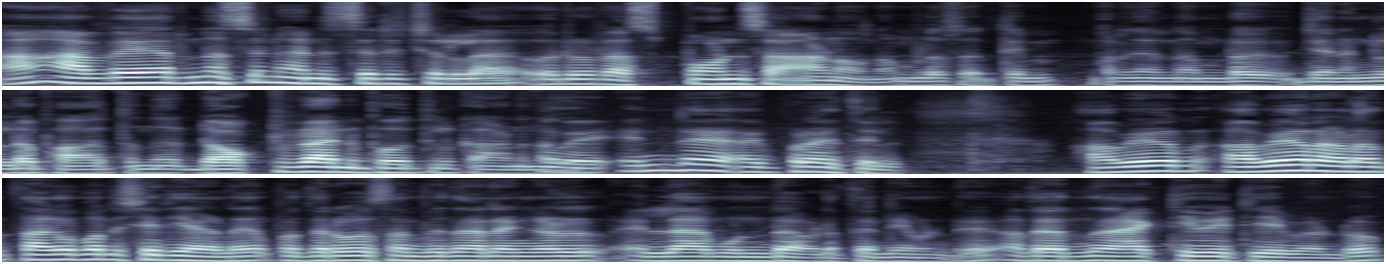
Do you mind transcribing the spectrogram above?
ആ അവയർനെസ്സിനനുസരിച്ചുള്ള ഒരു റെസ്പോൺസ് ആണോ നമ്മൾ സത്യം പറഞ്ഞാൽ നമ്മുടെ ജനങ്ങളുടെ ഭാഗത്തുനിന്ന് ഡോക്ടറുടെ അനുഭവത്തിൽ കാണുന്നത്? എന്റെ അഭിപ്രായത്തിൽ അവയർ അവയറാണ് താങ്കൾ പറഞ്ഞത് ശരിയാണ്. പ്രതിരോധ സംവിധാനങ്ങൾ എല്ലാം ഉണ്ട് അവിടെ തന്നെയുണ്ട് അതൊന്ന് ആക്ടിവേറ്റ് ചെയ്യേ വേണ്ടു.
